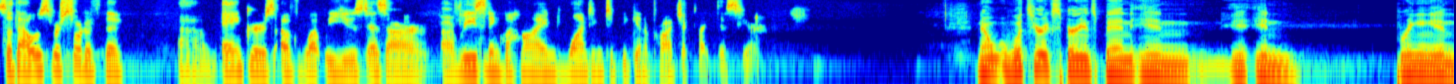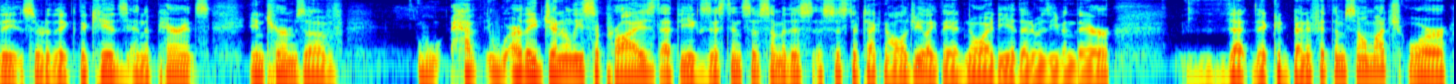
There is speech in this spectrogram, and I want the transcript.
So those were sort of the um, anchors of what we used as our uh, reasoning behind wanting to begin a project like this here. Now, what's your experience been in in bringing in the sort of the, the kids and the parents in terms of have are they generally surprised at the existence of some of this assistive technology like they had no idea that it was even there that that could benefit them so much or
